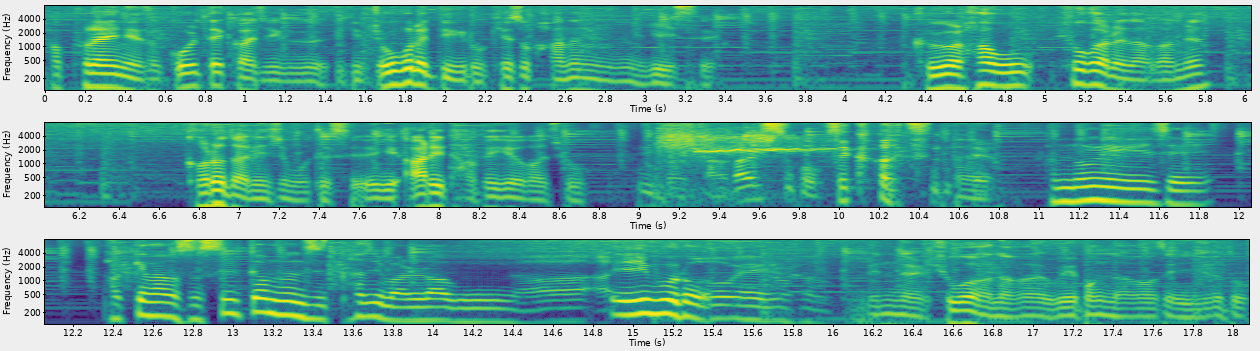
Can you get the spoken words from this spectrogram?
하프라인에서 골대까지 그 이렇게 쪼그레뛰기로 계속 가는 게 있어요. 그걸 하고 휴가를 나가면 걸어 다니지 못했어요. 여기 알이 다 베겨가지고 나갈 수가 없을 것 같은데요. 감독님이 이제 밖에 나가서 쓸데없는 짓 하지 말라고. 일부러. 예, 맨날 휴가 나가 외박 나가서 이제 저도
